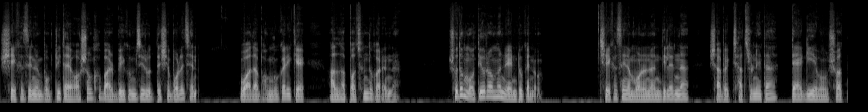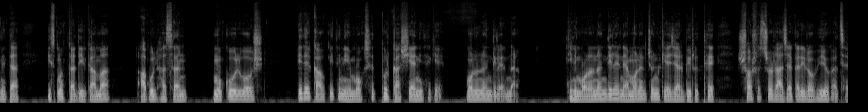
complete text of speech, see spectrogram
শেখ হাসিনার বক্তৃতায় অসংখ্যবার বেগমজির উদ্দেশ্যে বলেছেন, ওয়াদা ভঙ্গকারীকে আল্লাহ পছন্দ করেন না। শুধু মতিউর রহমান রেন্টু কেন? শেখ হাসিনা মনোনয়ন দিলেন না সাবেক ছাত্রনেতা, ত্যাগী এবং সৎ নেতা ইসমত কাদির কামা, আবুল হাসান, মুকুল বোস, এদের কাউকে তিনি মোকসেদপুর কাশিয়ানি থেকে মনোনয়ন দিলেন না। তিনি মনোনয়ন দিলেন এমন একজনকে যার বিরুদ্ধে সশস্ত্র রাজাকারীর অভিযোগ আছে।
